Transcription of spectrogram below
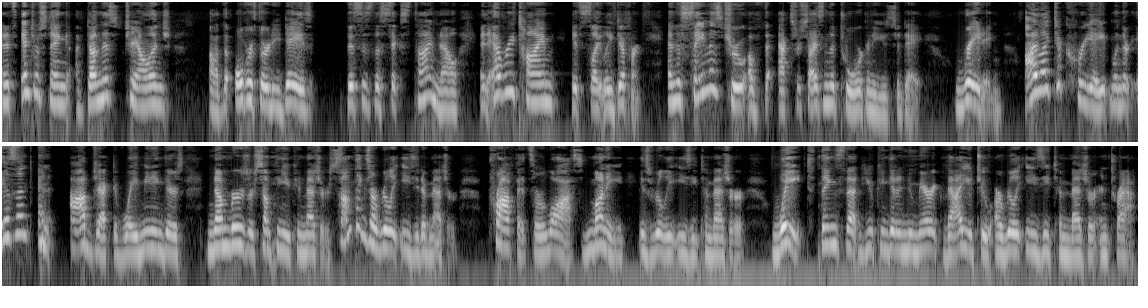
And it's interesting. I've done this challenge uh, the over 30 days. This is the sixth time now. And every time it's slightly different. And the same is true of the exercise and the tool we're going to use today. Rating. I like to create when there isn't an objective way, meaning there's numbers or something you can measure. Some things are really easy to measure. Profits or loss, money is really easy to measure. Weight, things that you can get a numeric value to are really easy to measure and track.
